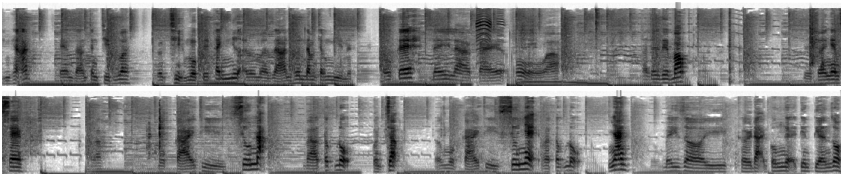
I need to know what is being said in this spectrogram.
chính hãng. Tem dán trang chín luôn. Vâng chỉ một cái thanh nhựa thôi mà dán hơn 500 nghìn này. Ok, đây là cái ổ à, HDD box để cho anh em xem. Một cái thì siêu nặng và tốc độ còn chậm. Một cái thì siêu nhẹ và tốc độ nhanh. Bây giờ thì thời đại công nghệ tiên tiến rồi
